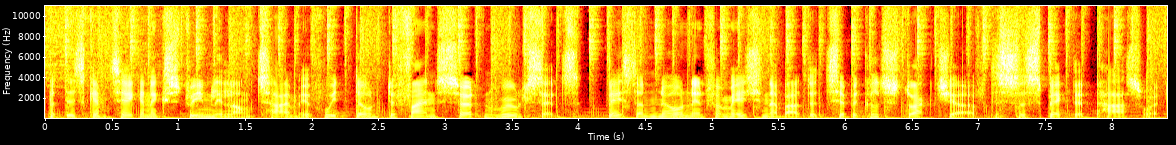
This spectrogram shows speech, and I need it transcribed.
But this can take an extremely long time if we don't define certain rule sets based on known information about the typical structure of the suspected password.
